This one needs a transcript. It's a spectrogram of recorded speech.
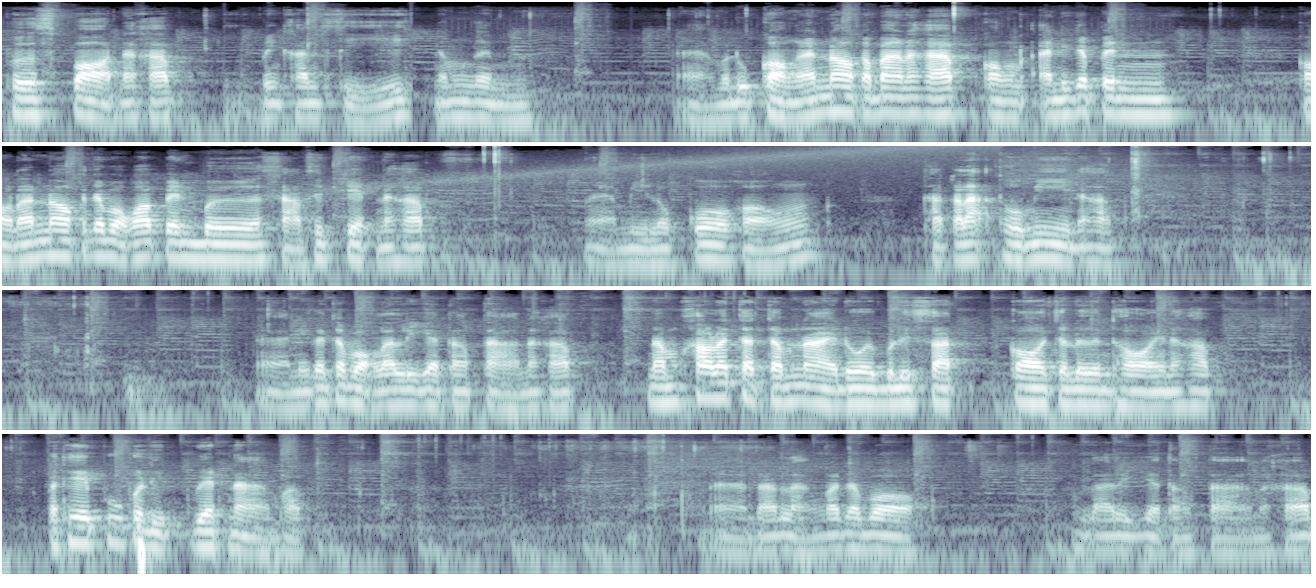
เพอร์สปอร์ตนะครับ เป็นคันสีน้ำเงิน อ่ามาดูกล่องด้านนอกกันบ้างนะครับ กล่องอันนี้จะเป็นกล่องด้านนอกก็จะบอกว่าเป็นเบอร์ 37 นะครับ อ่ามีโลโก้ของทากระโทมินะครับ อ่าอันนี้ก็จะบอกรายละเอียดต่างๆนะครับนำเข้าและจัดจำหน่ายโดยบริษัทกอเจริญทอยนะครับ ประเทศผู้ผลิตเวียดนามครับด้านหลังก็จะบอกรายละเอียดต่างๆนะครับ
